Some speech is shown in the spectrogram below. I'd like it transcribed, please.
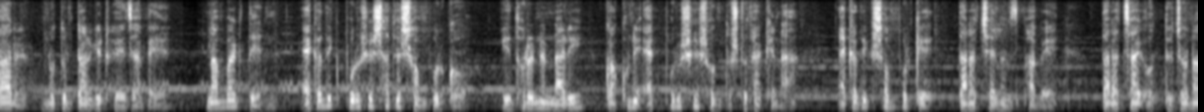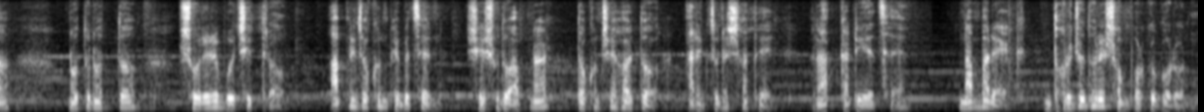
তার নতুন টার্গেট হয়ে যাবে। নাম্বার তিন, একাধিক পুরুষের সাথে সম্পর্ক। এ ধরনের নারী কখনো এক পুরুষে সন্তুষ্ট থাকে না। একাধিক সম্পর্কে তারা চ্যালেঞ্জ ভাবে। তারা চায় উত্তেজনা, নতুনত্ব, শরীরের বৈচিত্র্য। আপনি যখন ভেবেছেন সে শুধু আপনার, তখন সে হয়তো আরেকজনের সাথে রাত কাটিয়েছে। নাম্বার এক, ধৈর্য ধরে সম্পর্ক গড়ুন।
